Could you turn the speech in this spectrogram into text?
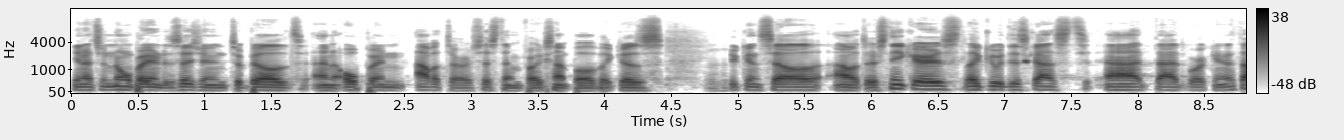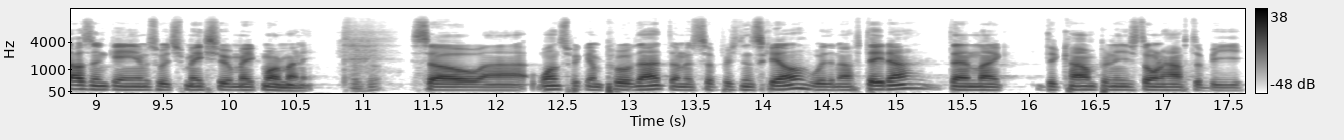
you know it's a no-brainer decision to build an open avatar system for example because you can sell avatar sneakers like we discussed uh, that work in a thousand games which makes you make more money. So uh, once we can prove that on a sufficient scale with enough data then like the companies don't have to be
